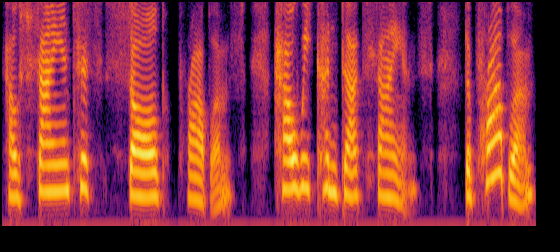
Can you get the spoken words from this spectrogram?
how scientists solve problems, how we conduct science. The problem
